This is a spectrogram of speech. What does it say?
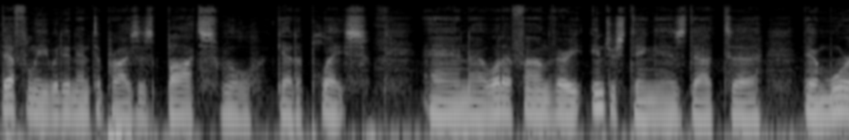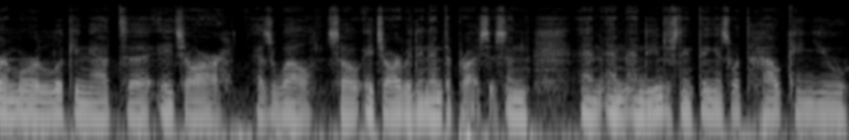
definitely within enterprises bots will get a place and uh, what I found very interesting is that uh, they're more and more looking at HR as well. So HR within enterprises, and and and and the interesting thing is what how can you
